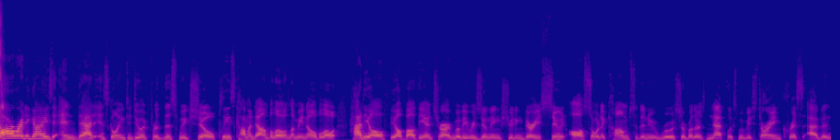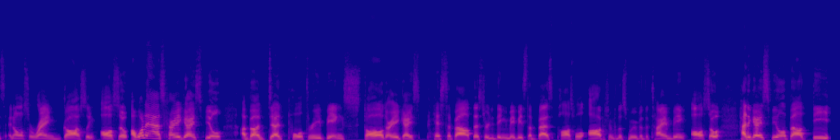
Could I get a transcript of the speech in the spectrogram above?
Alrighty guys, and that is going to do it for this week's show. Please comment down below and let me know below how do y'all feel about the Uncharted movie resuming shooting very soon. Also when it comes to the new Russo Brothers Netflix movie starring Chris Evans and also Ryan Gosling. Also, I want to ask how you guys feel about Deadpool 3 being stalled. Are you guys pissed about this or do you think maybe it's the best possible option for this movie for the time being? Also, how do you guys feel about the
